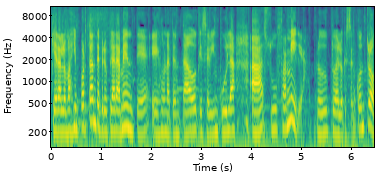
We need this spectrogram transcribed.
que era lo más importante, pero claramente es un atentado que se vincula a su familia producto de lo que se encontró.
